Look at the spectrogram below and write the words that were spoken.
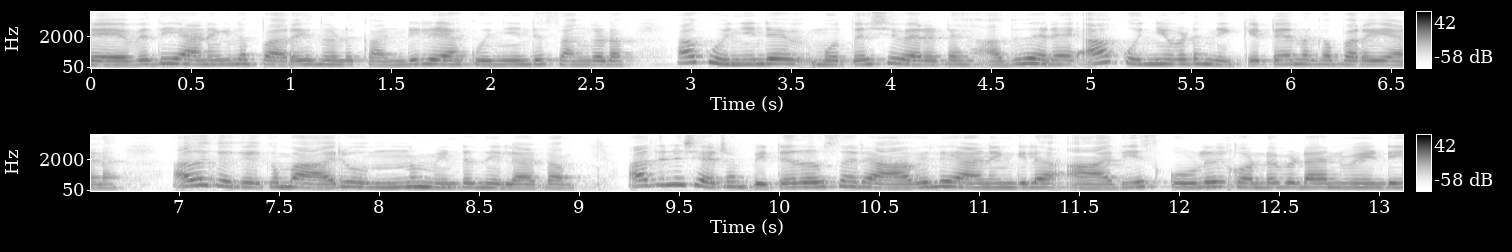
രേവതി രേവതിയാണെങ്കിലും പറയുന്നുണ്ട് കണ്ടില്ലേ ആ കുഞ്ഞിന്റെ സങ്കടം? ആ കുഞ്ഞിന്റെ മുത്തശ്ശി വരട്ടെ. അതുവരെ ആ കുഞ്ഞിവിടെ നിൽക്കട്ടെ എന്നൊക്കെ പറയുകയാണ്. അതൊക്കെ കേൾക്കുമ്പോൾ ആരും ഒന്നും മിണ്ടുന്നില്ല കേട്ടോ. അതിനുശേഷം പിറ്റേ ദിവസം രാവിലെ ആണെങ്കിൽ ആദ്യം സ്കൂളിൽ കൊണ്ടുവിടാൻ വേണ്ടി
